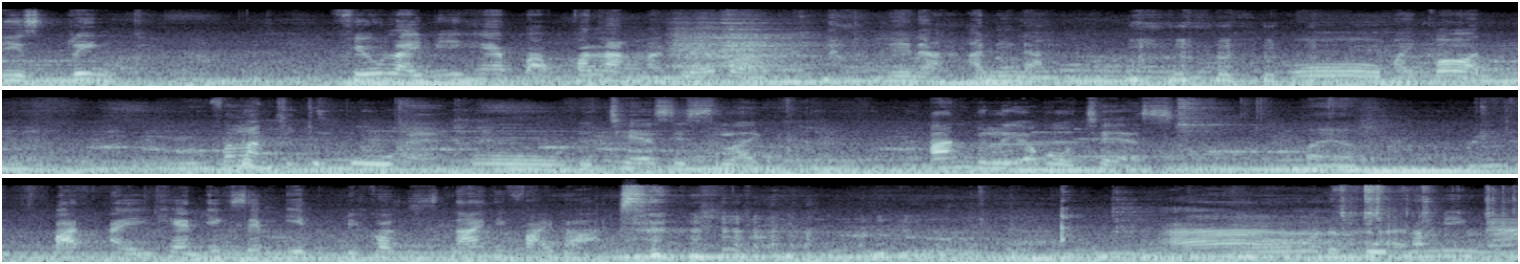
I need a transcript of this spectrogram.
this drink feel like we have แบบฝรั่งนะแล้วก็นี่นะอันนี้นะโอ้ my god ฝรั่งสีชมพูไง oh the taste is like unbelievable taste ทำไมอะ but I can't accept it because it's 95 baht อ่า oh the food coming นะ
